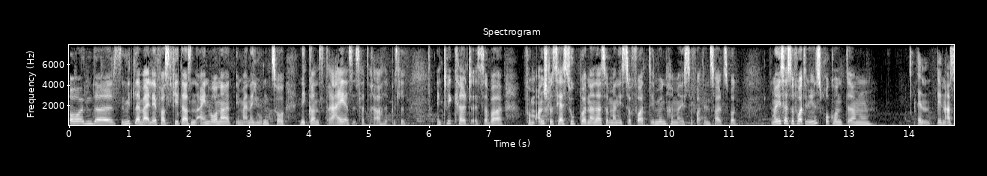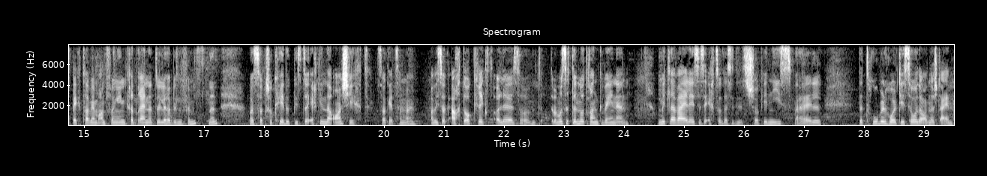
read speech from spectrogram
Und äh, es sind mittlerweile fast 4000 Einwohner. In meiner Jugend so nicht ganz drei. Also es hat sich auch ein bisschen entwickelt. Ist aber vom Anschluss her super. Ne? Also man ist sofort in München, man ist sofort in Salzburg. Man ist ja sofort in Innsbruck und ähm, den, den Aspekt habe ich am Anfang in Grad 3 natürlich ein bisschen vermisst. Nicht? Weil du sagst, okay, du bist da echt in der Anschicht, sage jetzt einmal. Aber ich sage, auch da kriegst du alles und man muss sich da nur dran gewöhnen. Und mittlerweile ist es echt so, dass ich das schon genieße, weil der Trubel holt dich so oder anders ein.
